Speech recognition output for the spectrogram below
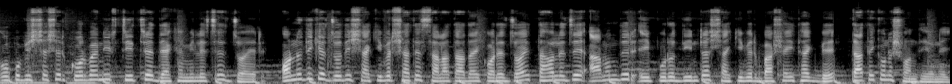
অপবিশ্বাসের কোরবানির চিত্রে দেখা মিলেছে জয়ের। অন্যদিকে যদি সাকিবের সাথে সালাত আদায় করে জয়, তাহলে যে আনন্দের এই পুরো দিনটা সাকিবের বাসায় থাকবে, তাতে কোনো সন্দেহ নেই।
